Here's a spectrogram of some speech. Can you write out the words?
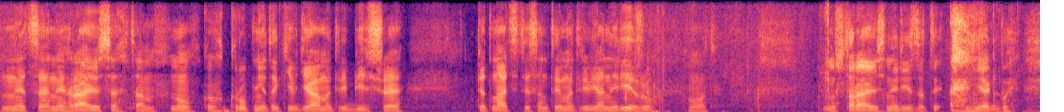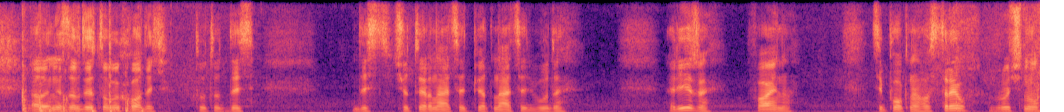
не, це, не граюся. Там, ну, крупні такі в діаметрі більше 15 см я не ріжу. От. Ну, стараюсь не різати, якби, але не завжди то виходить. Тут от десь Десь 14-15 буде. Ріже, файно. Ціпок нагострив вручну.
